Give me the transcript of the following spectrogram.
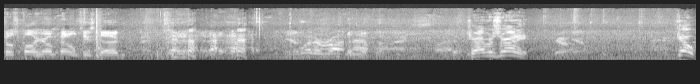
Just call your own penalties, Doug. What a rotten apple. Drivers ready. Go.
